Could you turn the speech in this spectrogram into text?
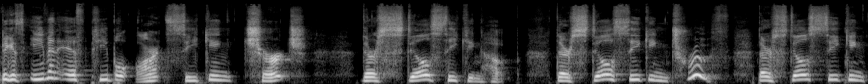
Because even if people aren't seeking church, they're still seeking hope. They're still seeking truth. They're still seeking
